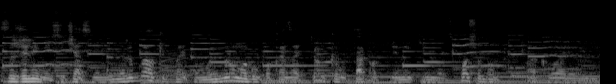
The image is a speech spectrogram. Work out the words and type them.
К сожалению, сейчас я не на рыбалке, поэтому игру могу показать только вот так вот примитивным способом аквариуме.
